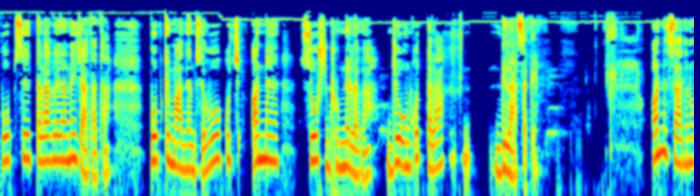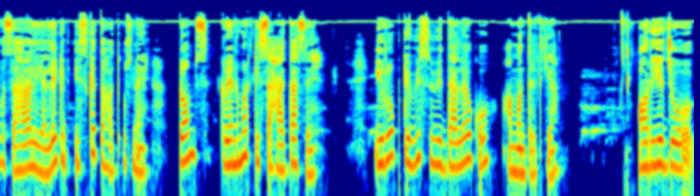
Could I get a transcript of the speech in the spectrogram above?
पोप से तलाक लेना नहीं चाहता था। पोप के माध्यम से वो कुछ अन्य सोर्स ढूँढने लगा जो उनको तलाक दिला सके। अन्य साधनों का सहारा लिया, लेकिन इसके तहत उसने टॉम्स क्रेनमर की सहायता से यूरोप के विश्वविद्यालयों को आमंत्रित किया। और ये जो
